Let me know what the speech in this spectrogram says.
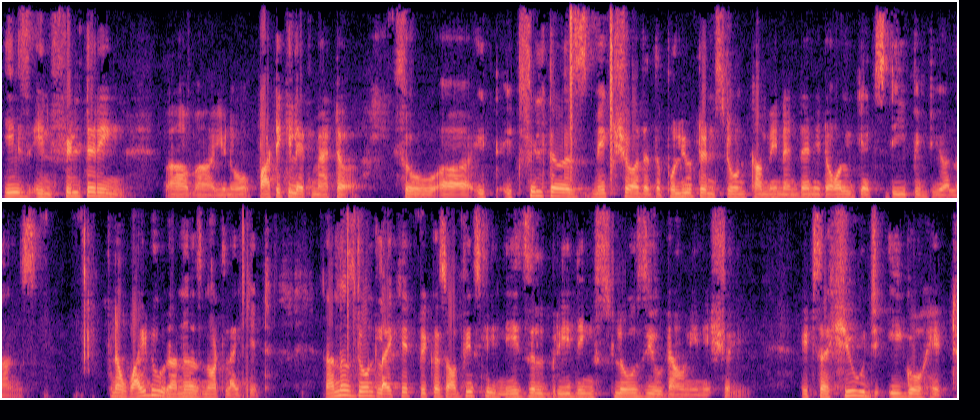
is in filtering, um, uh, you know, particulate matter. So uh, it, it filters, make sure that the pollutants don't come in and then it all gets deep into your lungs. Now, why do runners not like it? Runners don't like it because obviously nasal breathing slows you down initially. It's a huge ego hit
